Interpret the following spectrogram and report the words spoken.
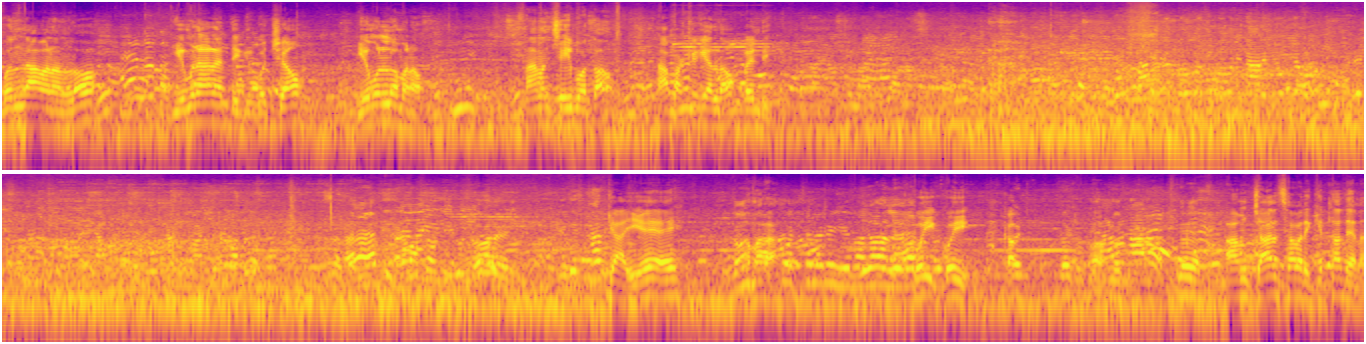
బృందావనంలో యమునా నది దగ్గరికి వచ్చాం యమునలో మనం స్నానం చేయబోతాం ఆ పక్కకి వెళ్దాం రండి क्या ये है हमारा कोई कोई कब हम चार सवारी कितना देना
